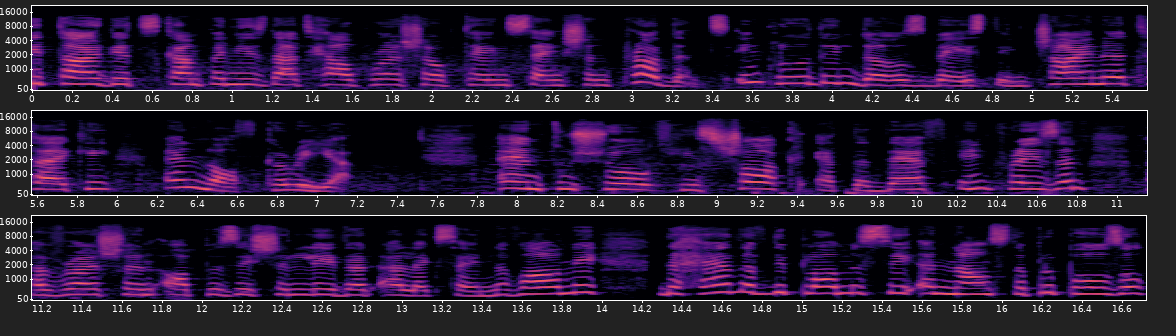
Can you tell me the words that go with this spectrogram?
It targets companies that help Russia obtain sanctioned products, including those based in China, Turkey and North Korea and to show his shock at the death in prison of Russian opposition leader Alexei Navalny, the head of diplomacy announced a proposal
